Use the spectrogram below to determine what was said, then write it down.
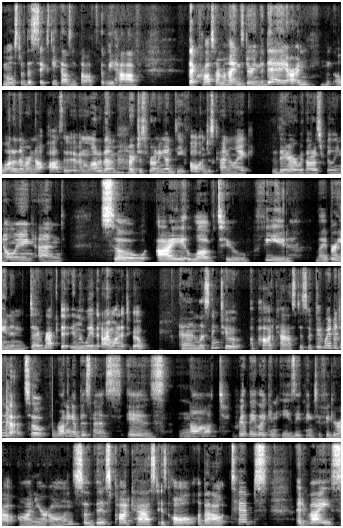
most of the 60,000 thoughts that we have that cross our minds during the day are and a lot of them are not positive and a lot of them are just running on default and just kind of like there without us really knowing and so i love to feed my brain and direct it in the way that i want it to go and listening to a podcast is a good way to do that. So, running a business is not really like an easy thing to figure out on your own. So, this podcast is all about tips, advice,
